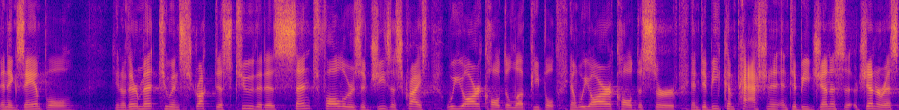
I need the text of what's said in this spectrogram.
an example, you know, they're meant to instruct us too that as sent followers of Jesus Christ, we are called to love people and we are called to serve and to be compassionate and to be generous,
